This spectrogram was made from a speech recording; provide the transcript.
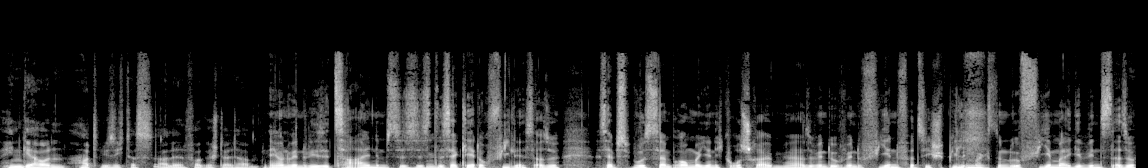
hingehauen hat, wie sich das alle vorgestellt haben. Naja, und wenn du diese Zahlen nimmst, das, ist, mhm. das erklärt doch vieles. Also Selbstbewusstsein brauchen wir hier nicht groß schreiben. Ja? Also wenn du, wenn du 44 Spiele machst und nur viermal gewinnst, also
